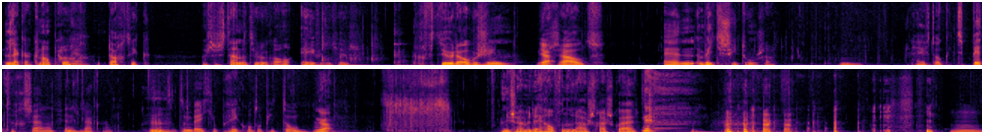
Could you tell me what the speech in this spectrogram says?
lekker knapperig, Ja. dacht ik. Maar ze staan natuurlijk al eventjes. Gefrituurde aubergine, Ja. zout en een beetje citroensap. Heeft ook iets pittigs, hè? Dat vind ik lekker. Hmm. Dat het een beetje prikkelt op je tong. Ja. Nu zijn we de helft van de luisteraars kwijt. Mm.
